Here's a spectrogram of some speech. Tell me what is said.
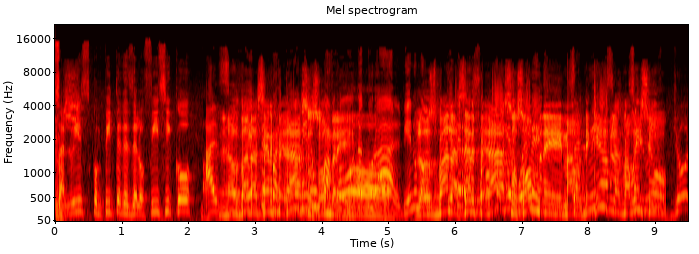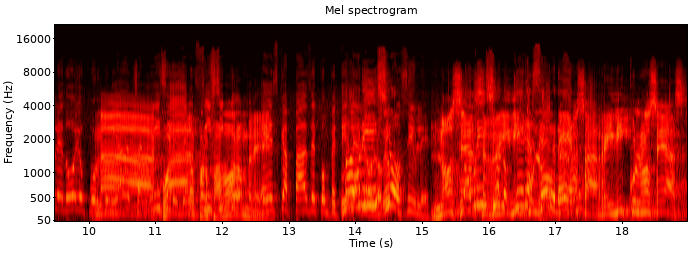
San Luis compite desde lo físico al Nos van a hacer pedazos, hombre. natural, viene un Los van a hacer razón, pedazos, hombre. ¿de qué hablas, Mauricio? Luis, yo le doy oportunidad Nah, al San Luis y desde lo Por físico favor, hombre. es capaz de competir a. Lo Mauricio. veo posible. No seas Mauricio lo ridículo. Pedrosa, ridículo no seas.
